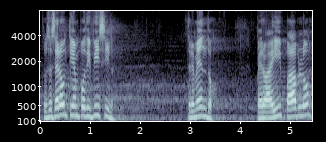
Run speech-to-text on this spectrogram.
Entonces era un tiempo difícil, tremendo. Pero ahí Pablo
